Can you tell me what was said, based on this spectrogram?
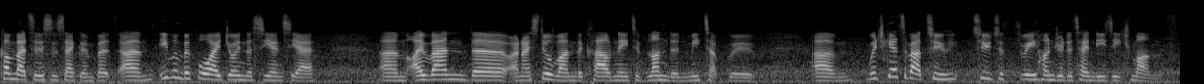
come back to this in a second, but um, even before I joined the CNCF, um, I ran the, and I still run the Cloud Native London meetup group, um, which gets about two, two to 300 attendees each month.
